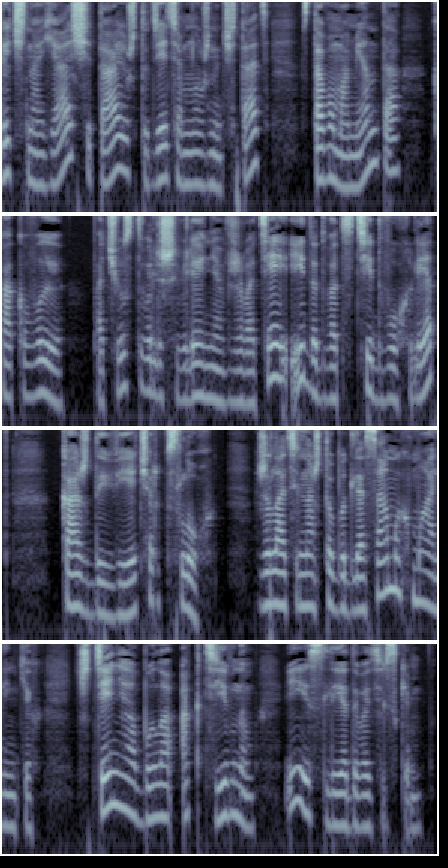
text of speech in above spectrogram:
Лично я считаю, что детям нужно читать с того момента, как вы почувствовали шевеление в животе и до 22 лет каждый вечер вслух. Желательно, чтобы для самых маленьких чтение было активным и исследовательским –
